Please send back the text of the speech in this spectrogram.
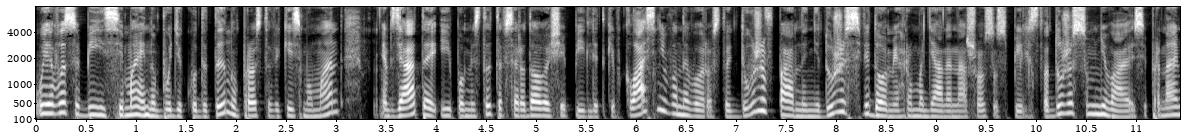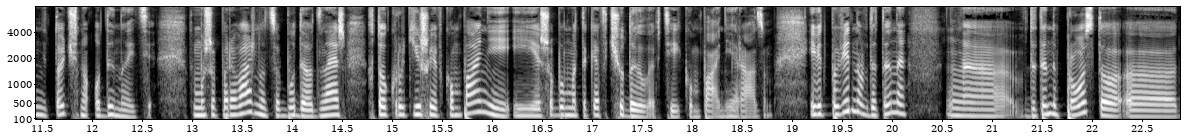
Уяви собі сімейну будь-яку дитину, просто в якийсь момент взяти і помістити в середовище підлітків. Класні вони виростуть, дуже впевнені, дуже свідомі громадяни нашого суспільства. Дуже сумніваюся, принаймні точно одиниці. Тому що переважно це буде, от знаєш, хто крутіший в компанії, і щоб ми таке вчудили робили в цій компанії разом. І відповідно в дитини е, в дитини просто е,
